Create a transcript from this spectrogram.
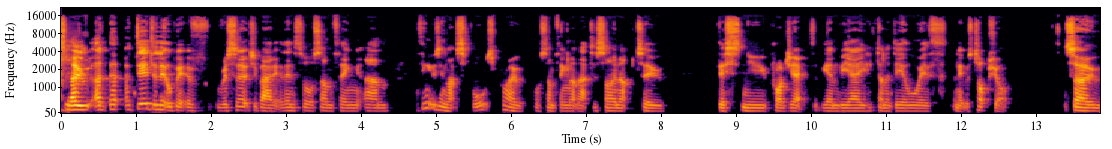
So I, I, did a little bit of research about it and then saw something. Um, I think it was in like Sports Pro or something like that to sign up to this new project that the NBA had done a deal with, and it was Top Shot. So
